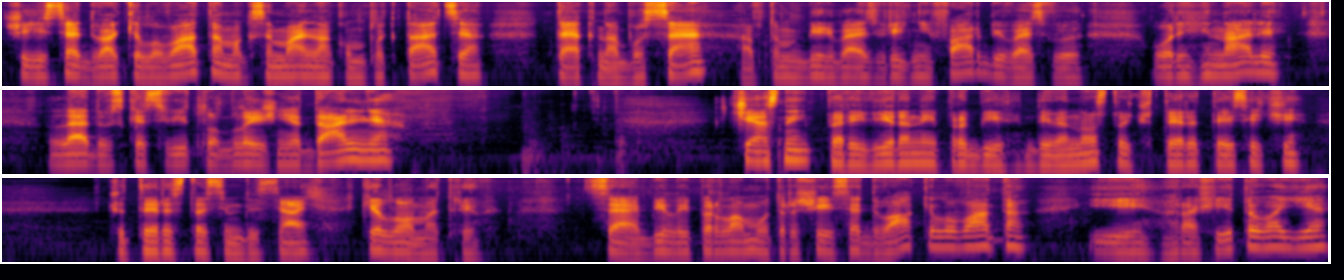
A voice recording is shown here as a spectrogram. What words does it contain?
62 кВт, максимальна комплектація, Текна Bose. Автомобіль весь в рідній фарбі, весь в оригіналі. Ледовське світло, ближнє дальнє. Чесний перевірений пробіг 94 тисячі 470 кілометрів. Це білий перламутр 62 кВт і графітова є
